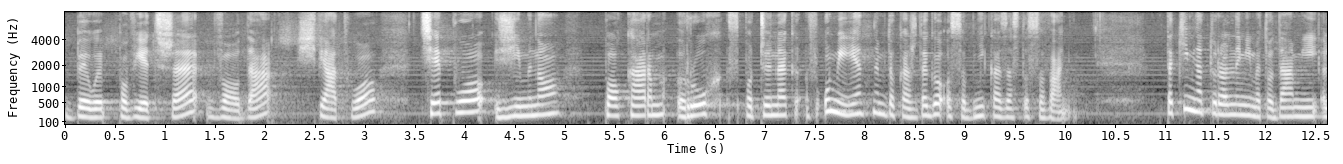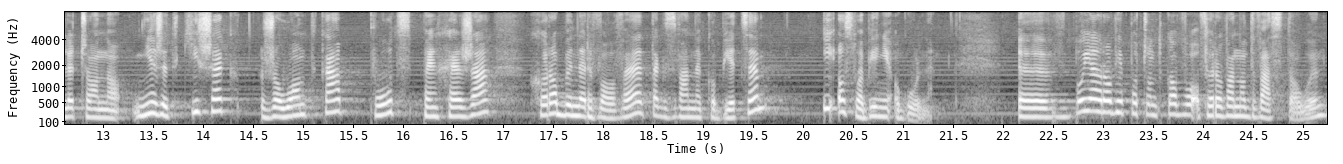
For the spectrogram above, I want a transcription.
były powietrze, woda, światło, ciepło, zimno, pokarm, ruch, spoczynek w umiejętnym do każdego osobnika zastosowaniu. Takimi naturalnymi metodami leczono nieżyt kiszek, żołądka, płuc, pęcherza, choroby nerwowe, tak zwane kobiece i osłabienie ogólne. E, w Bojarowie początkowo oferowano dwa stoły,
